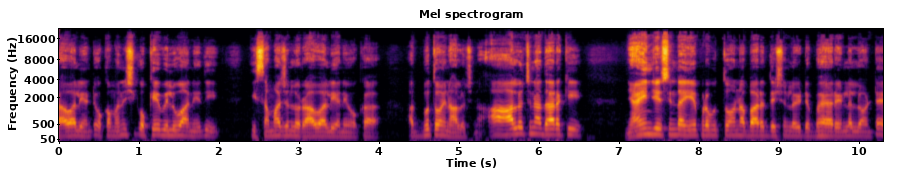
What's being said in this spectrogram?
రావాలి అంటే ఒక మనిషికి ఒకే విలువ అనేది ఈ సమాజంలో రావాలి అనే ఒక అద్భుతమైన ఆలోచన. ఆ ఆలోచన ధారకి న్యాయం చేసిందా ఏ ప్రభుత్వం అన్న భారతదేశంలో ఈ డెబ్బై ఆరు ఏళ్ళలో అంటే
